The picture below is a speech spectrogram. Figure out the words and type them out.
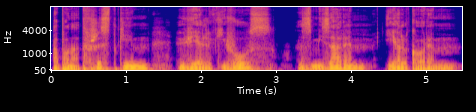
a ponad wszystkim wielki wóz z Mizarem i Alkorem.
